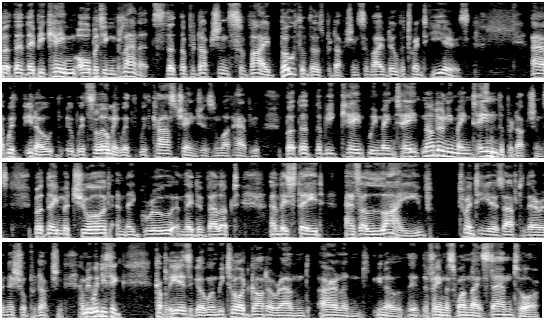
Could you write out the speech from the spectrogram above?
but that they became orbiting planets that the production survived both of those productions survived over 20 years uh, with you know with Salome with with cast changes and what have you, but that, that we came we maintained not only maintained the productions, but they matured and they grew and they developed and they stayed as alive 20 years after their initial production. I mean, when do you think a couple of years ago when we toured Godot around Ireland, you know, the, the famous one night stand tour.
